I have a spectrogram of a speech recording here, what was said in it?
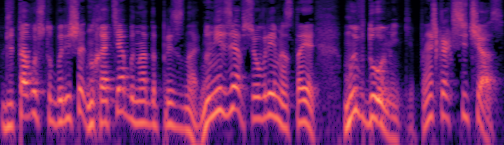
для того, чтобы решать, ну, хотя бы надо признать. Ну, нельзя все время стоять. Мы в домике, понимаешь, как сейчас.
